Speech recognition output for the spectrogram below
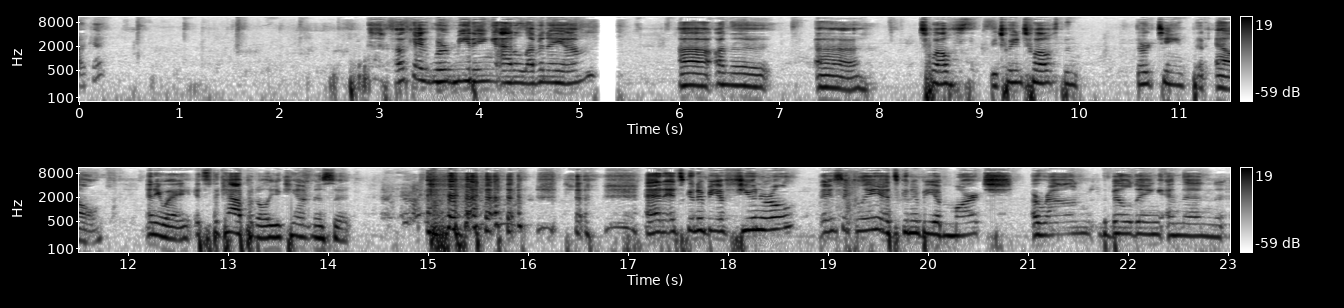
Okay. Okay, we're meeting at 11 a.m. Uh, on the uh, 12th, between 12th and 13th at L. Anyway, it's the capital. You can't miss it. and it's going to be a funeral, basically. It's going to be a march around the building, and then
